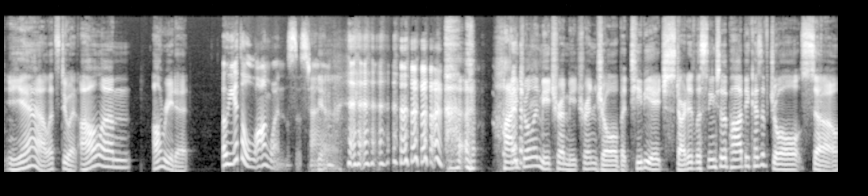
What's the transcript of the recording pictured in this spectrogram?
Yeah, let's do it. I'll um I'll read it. oh you get the long ones this time Yeah. Hi, Joel and Mitra, Mitra and Joel, but TBH started listening to the pod because of Joel. So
